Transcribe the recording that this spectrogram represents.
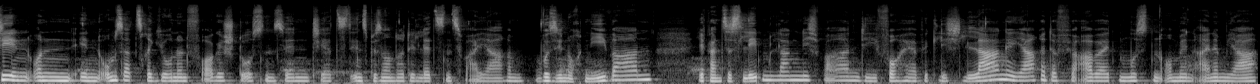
die in, in Umsatzregionen vorgestoßen sind, jetzt insbesondere die letzten zwei Jahre, wo sie noch nie waren, ihr ganzes Leben lang nicht waren, die vorher wirklich lange Jahre dafür arbeiten mussten, um in einem Jahr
